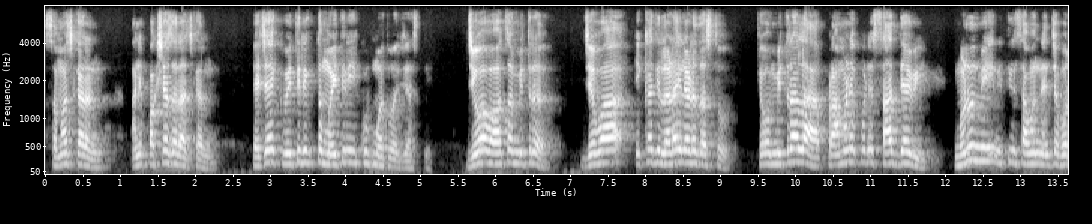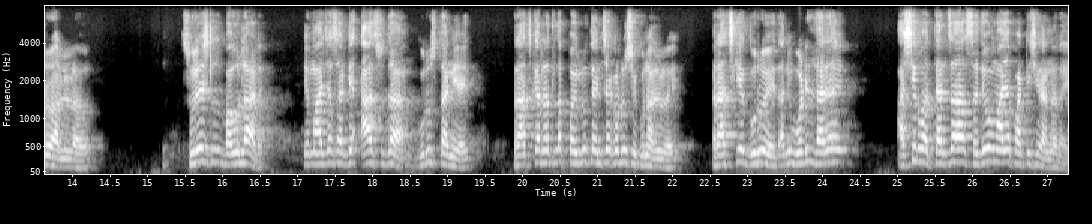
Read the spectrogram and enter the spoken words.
समाजकारण आणि पक्षाचं राजकारण याच्या एक व्यतिरिक्त मैत्री ही खूप महत्त्वाची असते. जेव्हा भावाचा मित्र जेव्हा एखादी लढाई लढत असतो तेव्हा मित्राला प्रामाणिकपणे साथ द्यावी म्हणून मी नितीन सावंत यांच्याबरोबर आलेलो आहोत सुरेश भाऊ लाड हे माझ्यासाठी आजसुद्धा गुरुस्थानी आहेत. राजकारणातला पैलू त्यांच्याकडून शिकून आलेलो आहे. राजकीय गुरु आहेत आणि वडीलधारे आशीर्वाद त्यांचा सदैव माझ्या पाठीशी राहणार आहे.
